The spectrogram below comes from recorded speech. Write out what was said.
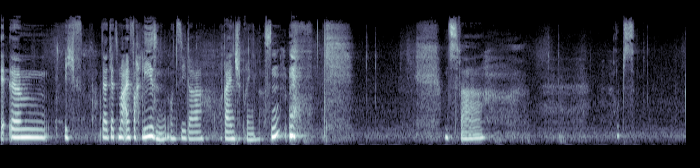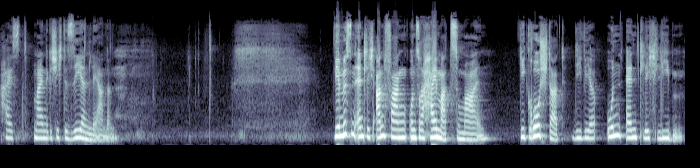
äh, ähm, ich werde jetzt mal einfach lesen und Sie da reinspringen lassen. Und zwar heißt meine Geschichte Sehen lernen. Wir müssen endlich anfangen, unsere Heimat zu malen. Die Großstadt, die wir unendlich lieben.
